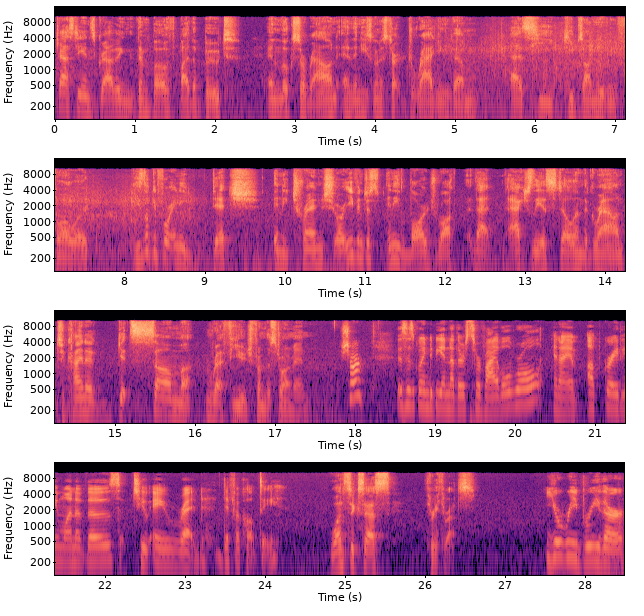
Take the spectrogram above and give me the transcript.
Castian's grabbing them both by the boot and looks around, and then he's going to start dragging them as he keeps on moving forward. He's looking for any ditch, any trench, or even just any large rock that actually is still in the ground to kind of get some refuge from the storm in. Sure. This is going to be another survival roll, and I am upgrading one of those to a red difficulty. One success, three threats. Your rebreather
